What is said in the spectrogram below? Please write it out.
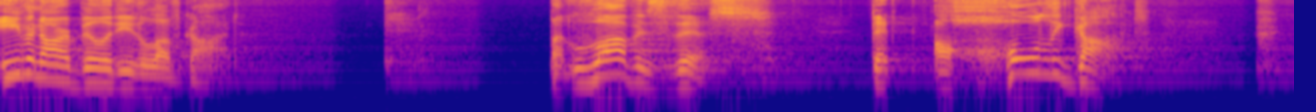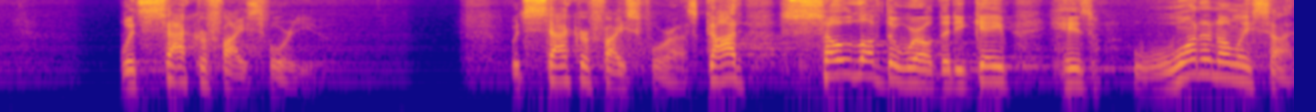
even our ability to love God. But love is this that a holy God would sacrifice for you, would sacrifice for us. God so loved the world that he gave his one and only Son,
